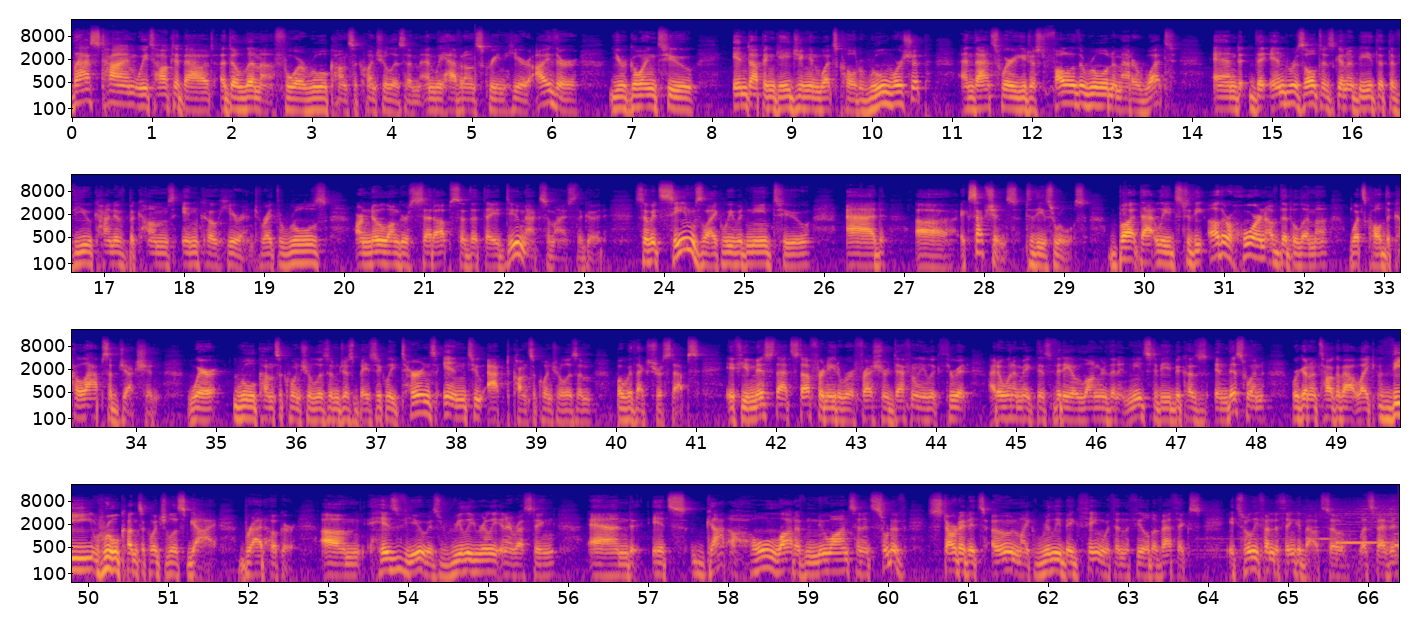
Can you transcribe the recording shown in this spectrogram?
Last time we talked about a dilemma for rule consequentialism, and we have it on screen here. Either you're going to end up engaging in what's called rule worship, and that's where you just follow the rule no matter what, and the end result is going to be that the view kind of becomes incoherent, right? The rules are no longer set up so that they do maximize the good. So it seems like we would need to add uh, exceptions to these rules. But that leads to the other horn of the dilemma, what's called the collapse objection, where rule consequentialism just basically turns into act consequentialism, but with extra steps. If you missed that stuff or need a refresher, definitely look through it. I don't want to make this video longer than it needs to be because in this one, we're going to talk about like the rule consequentialist guy, Brad Hooker. Um, his view is really, really interesting and it's got a whole lot of nuance and it's sort of started its own like really big thing within the field of ethics. It's really fun to think about so let's dive in.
